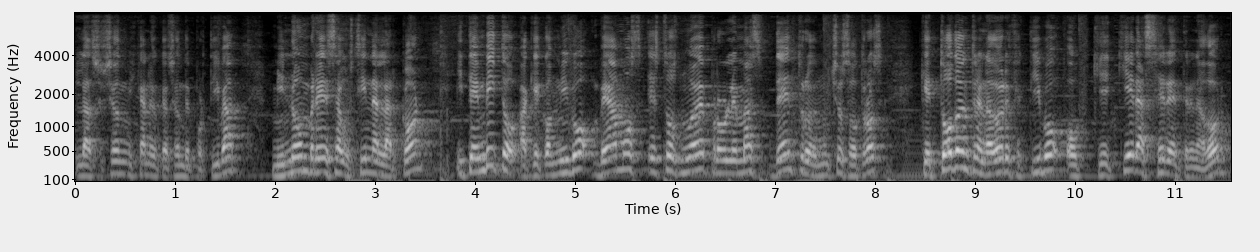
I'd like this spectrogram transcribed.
la Asociación Mexicana de Educación Deportiva. Mi nombre es Agustín Alarcón y te invito a que conmigo veamos estos nueve problemas dentro de muchos otros que todo entrenador efectivo o que quiera ser entrenador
